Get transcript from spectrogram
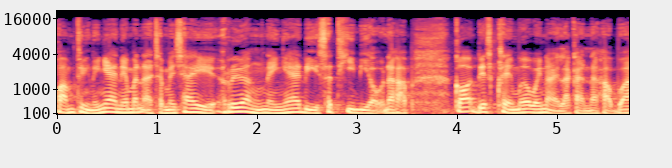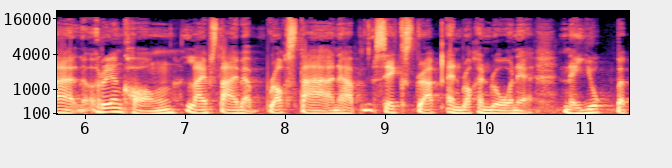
ความถึงในแง่นี้มันอาจจะไม่ใช่เรื่องในแง่ดีซะทีเดียวนะครับ ก็ disclaimer ไว้หน่อยละกันนะครับ ว่าเรื่องของไลฟ์สไตล์แบบ rock star นะครับ sex drug and rock and roll เนี่ยในยุคแบบ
